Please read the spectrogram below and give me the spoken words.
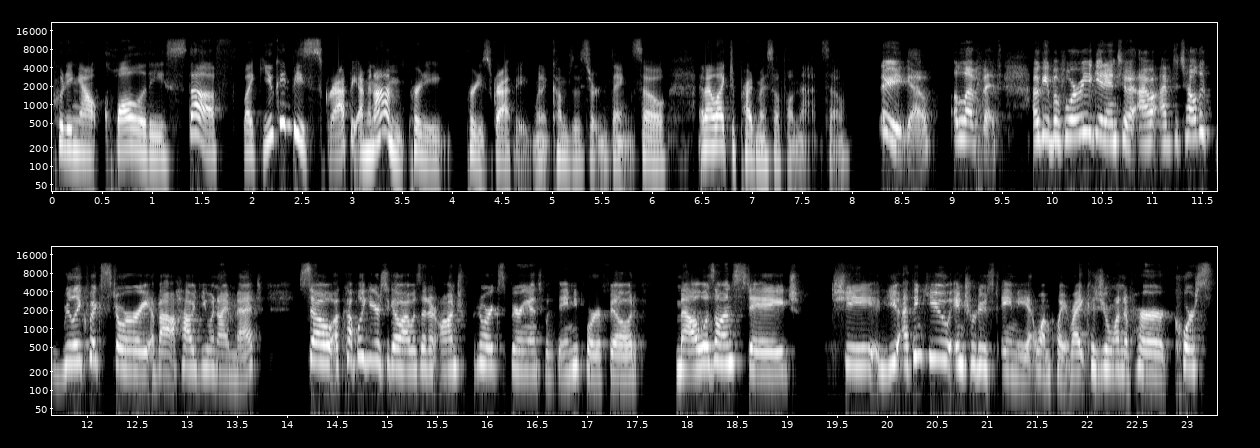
putting out quality stuff. Like you can be scrappy. I mean, I'm pretty pretty scrappy when it comes to certain things. So, and I like to pride myself on that. So, there you go. I love it. Okay, before we get into it, I have to tell the really quick story about how you and I met. So, a couple years ago, I was at an entrepreneur experience with Amy Porterfield. Mel was on stage. She, you, I think you introduced Amy at one point, right? Because you're one of her course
